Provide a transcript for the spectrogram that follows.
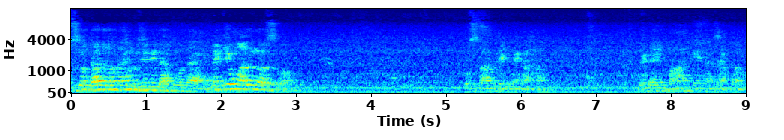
उसको दर्द होता है, मुझे भी दर्द होता है। मैं क्यों मारूँगा उसको? उस तांत्रिक ने कहा, बेटा, एक बात कहना चाहता हूँ।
